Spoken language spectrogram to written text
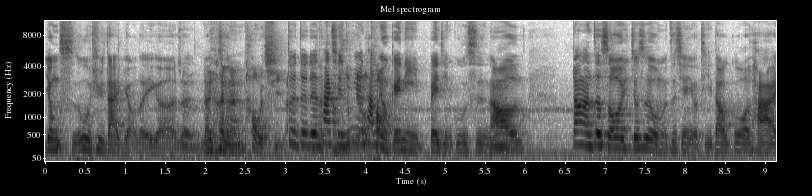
用食物去代表的一个人，你很难套起来。对对对，他其实因为他没有给你背景故事，然后当然这时候就是我们之前有提到过，他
